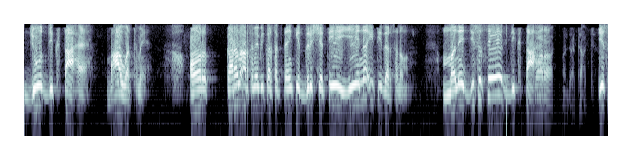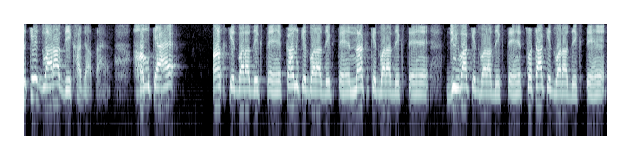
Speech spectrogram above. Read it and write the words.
जो दिखता है भाव अर्थ में। और करण अर्थ में भी कर सकते हैं कि दृश्यते ये न इति दर्शनम। मने जिससे दिखता है। अच्छा। जिसके द्वारा देखा जाता है। हम क्या है? आँख के द्वारा देखते हैं कान के द्वारा देखते हैं नाक के द्वारा देखते हैं जिहवा के द्वारा देखते हैं त्वचा के द्वारा देखते हैं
